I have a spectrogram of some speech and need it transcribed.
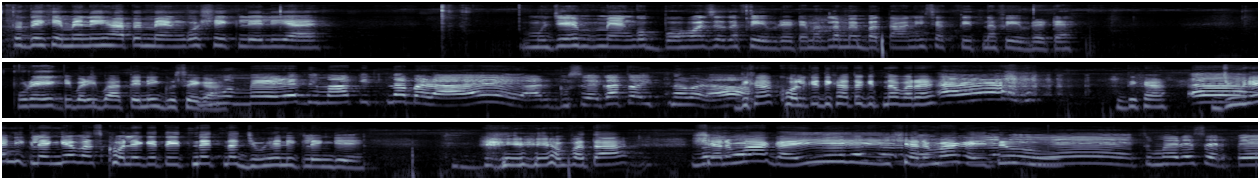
तो देखिए मैंने यहाँ पे मैंगो शेक ले लिया है। मुझे मैंगो बहुत ज़्यादा फेवरेट है मतलब मैं बता नहीं सकती इतना फेवरेट है। पूरे एक बड़ी बातें नहीं घुसेगा। मेरे दिमाग इतना बड़ा है और घुसेगा तो इतना बड़ा। दिखा खोल के दिखा तो कितना बड़ा है। दिखा जूहे निकलेंगे बस खोलेंगे तो इतना इतना जूहे निकलेंगे। पता शर्मा गई शर्मा गई तू। तू मेरे सर पे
